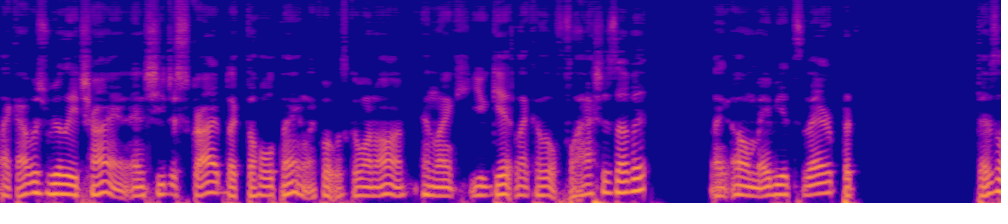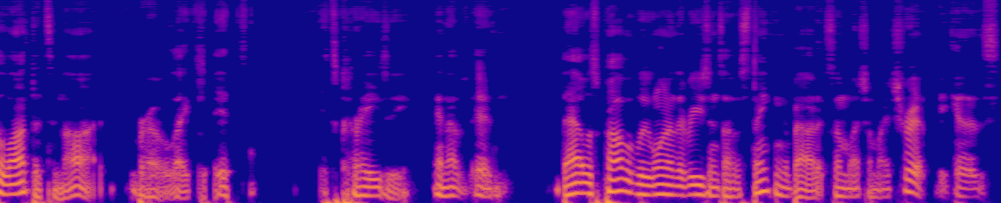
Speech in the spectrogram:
like I was really trying and she described like the whole thing, like what was going on. And like you get like a little flashes of it. Like, oh, maybe it's there, but there's a lot that's not, bro. Like it's it's crazy. And I've it, that was probably one of the reasons I was thinking about it so much on my trip because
